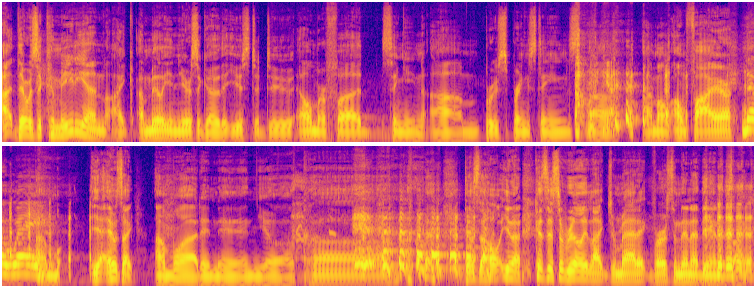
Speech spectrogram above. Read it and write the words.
I, there was a comedian like a million years ago that used to do Elmer Fudd singing um, Bruce Springsteen's uh, "I'm on, on Fire." No way. Um, yeah, it was like I'm riding in your car. Does the whole, you know, because it's a really like dramatic verse, and then at the end it's like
